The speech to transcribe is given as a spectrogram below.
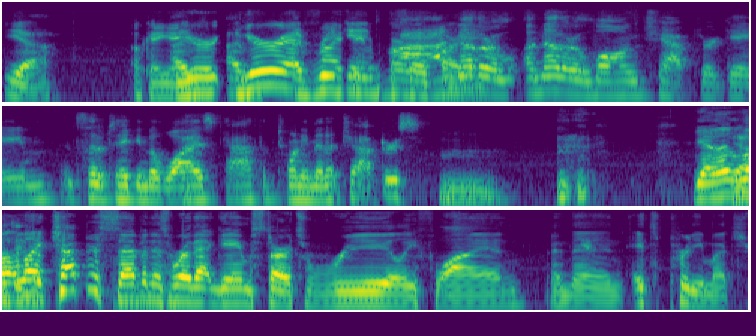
yeah. Okay, yeah, I've- you're I've- you're at I've my regained favorite part. Uh, another another long chapter game instead of taking the wise path of twenty minute chapters. Yeah, Yeah. like chapter seven is where that game starts really flying, and then it's pretty much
